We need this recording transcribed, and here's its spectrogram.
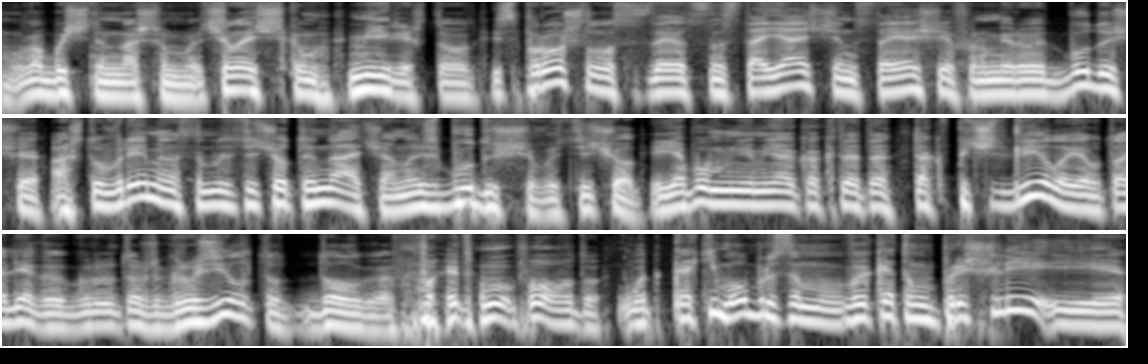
в обычном нашем человеческом мире, что вот из прошлого создается настоящее, настоящее формирует будущее, а что время на самом деле течет иначе, оно из будущего течет. И я помню, меня как-то это так впечатлило, я вот Олега тоже грузил тут долго по этому поводу. Вот каким образом вы к этому этому пришли и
